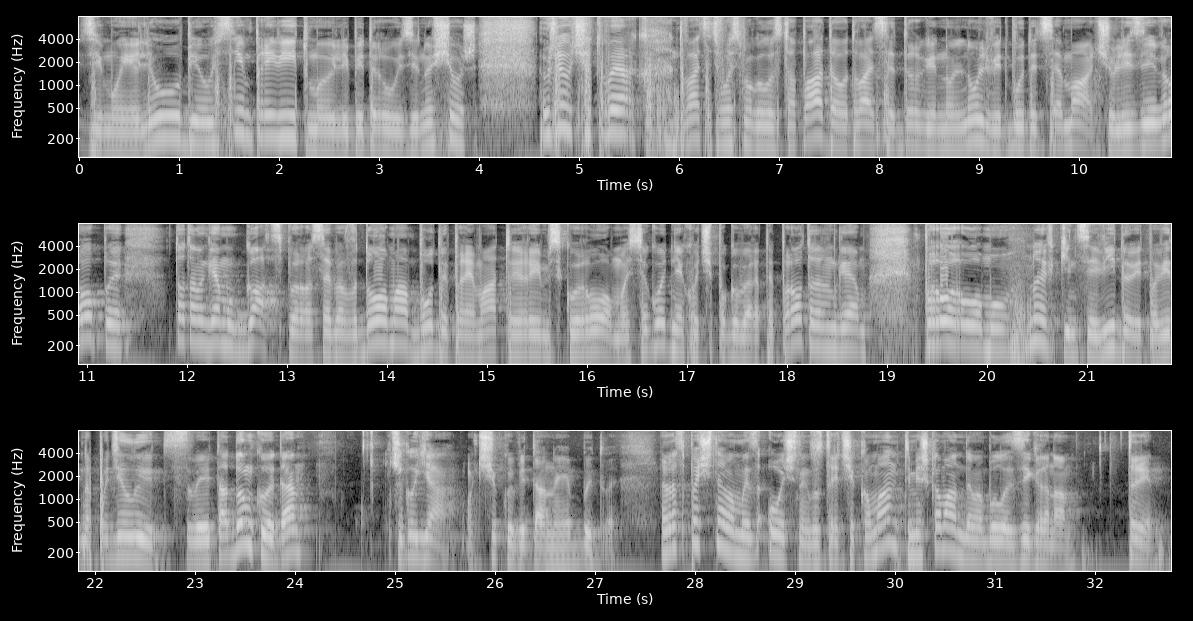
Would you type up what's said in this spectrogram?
Друзі, мої любі, усім привіт, мої любі друзі. Ну що ж, вже в четвер, 28 листопада о 22.00 відбудеться матч у Лізі Європи. Тоттенгем Готспер у себе вдома буде приймати римську Рому. Сьогодні я хочу поговорити про Тоттенгем, про Рому. Ну і в кінці відео, відповідно, поділитися своєю та думкою, да? Чого я очікую від даної битви? Розпочнемо ми з очних зустрічей команд. Між командами було зіграно три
